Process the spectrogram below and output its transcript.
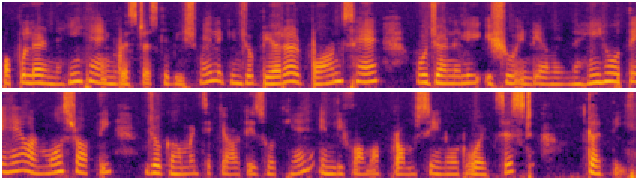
पॉपुलर नहीं है इन्वेस्टर्स के बीच में लेकिन जो बियरर बॉन्ड्स हैं वो जनरली इशू इंडिया में नहीं होते हैं और मोस्ट ऑफ़ दी जो गवर्नमेंट सिक्योरिटीज़ होती हैं in the form of promissory note वो एग्जिस्ट करती है।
